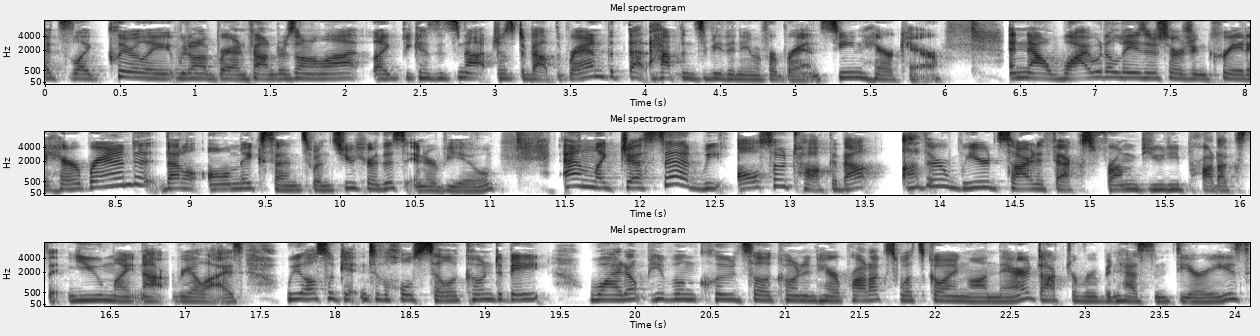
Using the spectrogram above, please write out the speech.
it's like clearly we don't have brand founders on a lot, like because it's not just about the brand, but that happens to be the name of her brand, Seen Hair Care. And now, why would a laser surgeon create a hair brand? That'll all make sense once you hear this interview. And like Jess said, we also talk about other weird side effects from beauty products that you might not realize. We also get into the whole silicone debate. Why don't people include silicone in hair products? What's going on there? Dr. Rubin has some theories.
